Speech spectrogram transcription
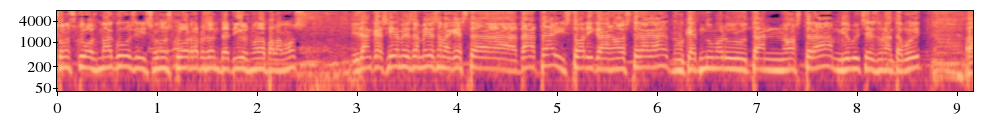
són uns colors macos i són uns colors representatius no, de Palamós. I tant que sí, a més a més, amb aquesta data històrica nostra, aquest número tan nostre, 1898, eh,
